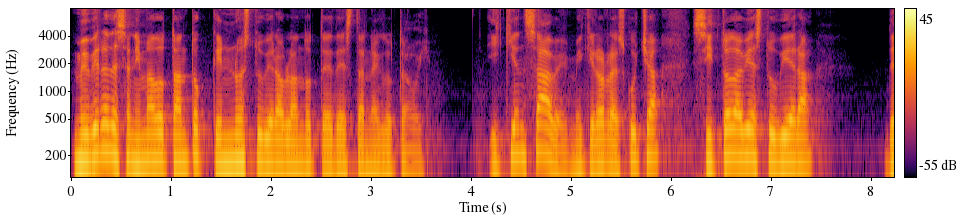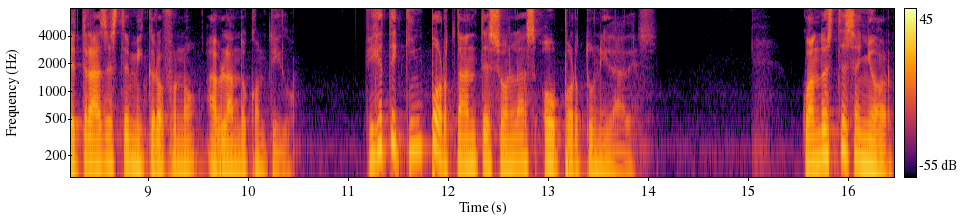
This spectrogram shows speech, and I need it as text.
me hubiera desanimado tanto que no estuviera hablándote de esta anécdota hoy. Y quién sabe, mi quiero reescucha, si todavía estuviera detrás de este micrófono hablando contigo. Fíjate qué importantes son las oportunidades. Cuando este señor,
